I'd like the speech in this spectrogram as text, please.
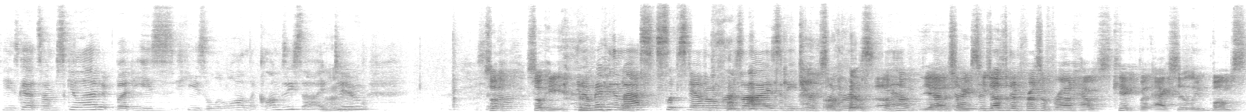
he's got some skill at it, but he's he's a little on the clumsy side Right. too. So, so he. you know, maybe the mask slips down over his eyes and he trips over his yeah, Uh-huh, yeah, so he, he does an impressive roundhouse kick, but accidentally bumps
